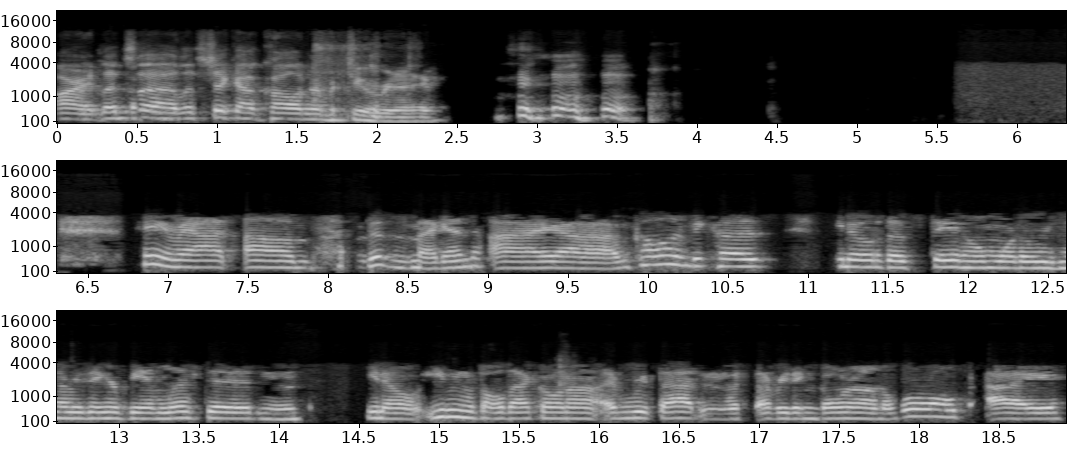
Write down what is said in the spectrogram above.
All right, let's uh let's check out caller number two, Renee. Hey Matt, um, this is Megan. I uh, I'm calling because you know the stay-at-home orders and everything are being lifted, and you know even with all that going on, with that and with everything going on in the world, I,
